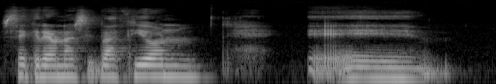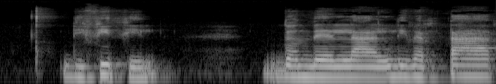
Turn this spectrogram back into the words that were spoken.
Se crea una situación eh, difícil donde la libertad,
